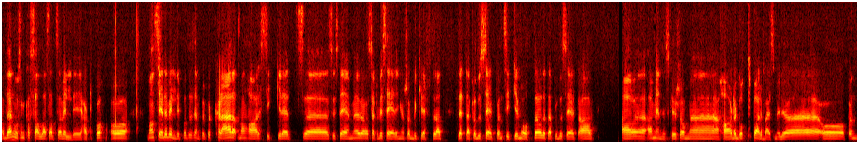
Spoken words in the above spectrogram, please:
Och det är något som Casall har satt sig väldigt hårt på. Och man ser det väldigt på f.eks. på kläder att man har säkerhetssystemer och certifieringar som bekräftar att detta är producerat på en säker måte, och detta är producerat av, av, av mennesker som eh, har det godt på arbeidsmiljøet og på, en,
